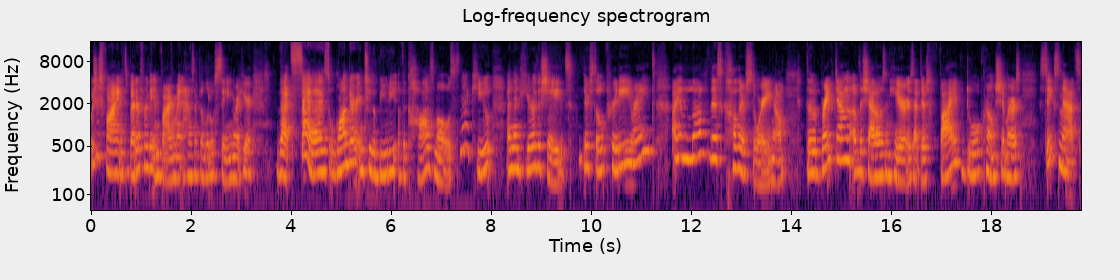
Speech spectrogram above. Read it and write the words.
which is fine. It's better for the environment. It has like a little stain right here that says, wander into the beauty of the cosmos. Isn't that cute? And then here are the shades. They're so pretty, right? I love this color story. Now, the breakdown of the shadows in here is that there's five dual chrome shimmers, six mattes,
